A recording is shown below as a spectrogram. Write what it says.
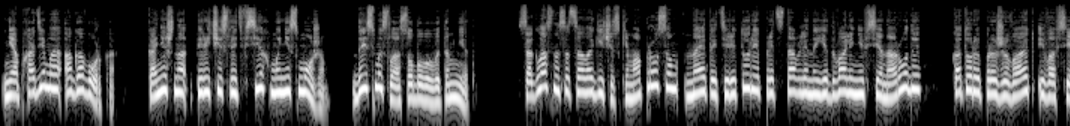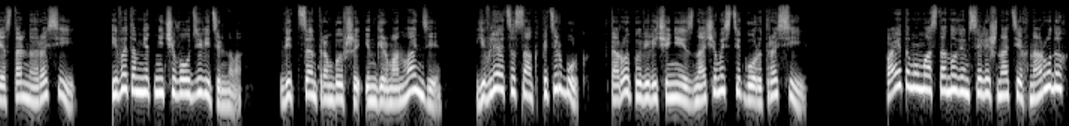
Необходимая оговорка. Конечно, перечислить всех мы не сможем, да и смысла особого в этом нет. Согласно социологическим опросам, на этой территории представлены едва ли не все народы, которые проживают и во всей остальной России. И в этом нет ничего удивительного — ведь центром бывшей Ингерманландии является Санкт-Петербург, второй по величине и значимости город России. Поэтому мы остановимся лишь на тех народах,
